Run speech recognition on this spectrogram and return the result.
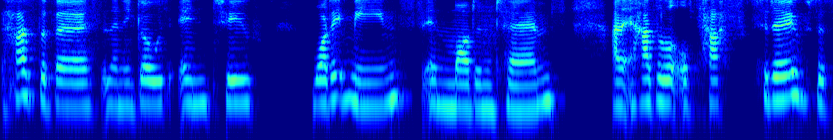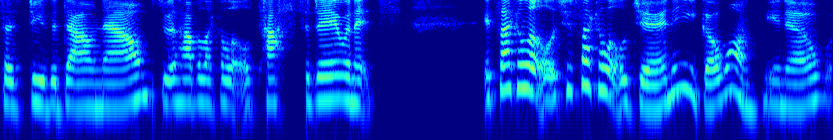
has the verse and then he goes into what it means in modern terms and it has a little task to do. So it says do the Tao now. So we'll have like a little task to do and it's it's like a little it's just like a little journey you go on you know?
